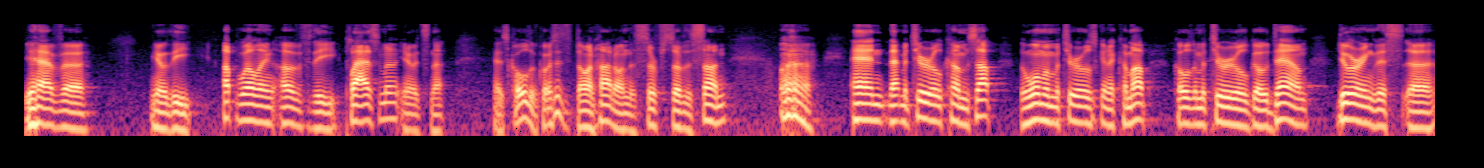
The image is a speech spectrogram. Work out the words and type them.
you have, uh, you know, the upwelling of the plasma. You know, it's not as cold, of course. It's darn hot on the surface of the sun. and that material comes up, the warmer material is going to come up, colder material go down during this, uh,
